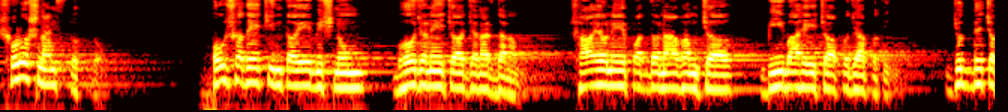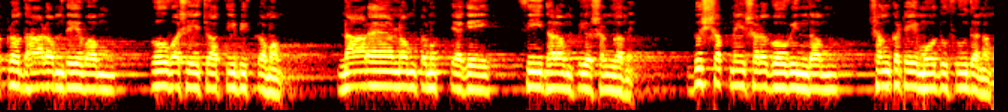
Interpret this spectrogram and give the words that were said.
ষোড়শ নাম স্তোত্র। ঔষধে চিন্তয়ে বিষ্ণুম, ভোজনে চ জনার্দনম। শয়নে পদ্মনাভম চ, বিবাহে চ প্রজাপতি যুদ্ধে চক্রধারম দেবম প্রবাসে চ ত্রিবিক্রমম। নারায়ণম তনুত্যাগে, শ্রীধরম প্রিয় সঙ্গমে দুঃস্বপ্নেশ্বর গোবিন্দম সংকটে মধুসূদনম।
